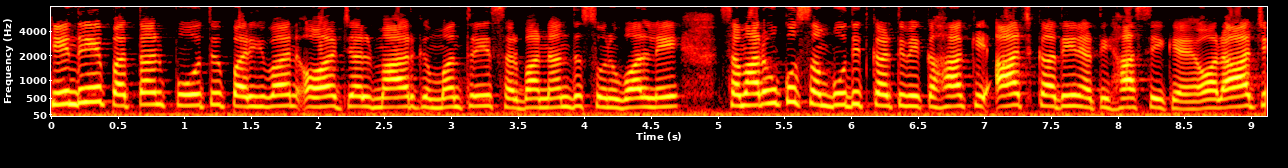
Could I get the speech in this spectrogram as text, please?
केंद्रीय पत्तन पोत परिवहन और जलमार्ग मंत्री सर्बानंद सोनोवाल ने समारोह को संबोधित करते हुए कहा कि आज का दिन ऐतिहासिक है और आज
